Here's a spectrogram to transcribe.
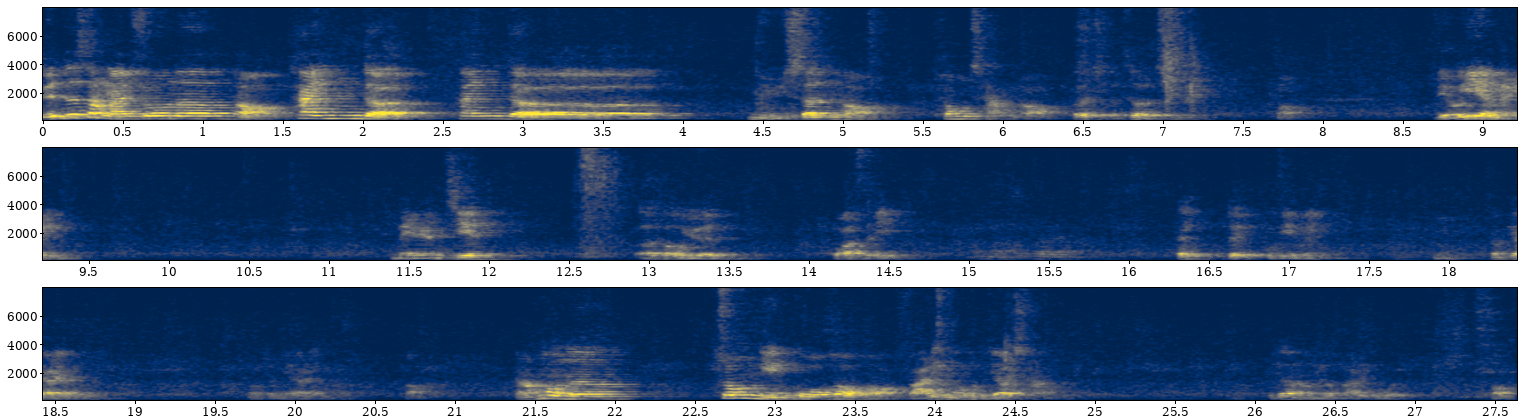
原则上来说呢，哈，太阴的太阴的女生哈。通常哈，会有几个特质，哦，柳叶眉、美人尖、额头圆、瓜子脸。哎，对，蝴蝶眉，嗯，真漂亮，哦，真漂亮，好。然后呢，中年过后哈，法令纹会比较长，比较容易有法令纹。哦，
